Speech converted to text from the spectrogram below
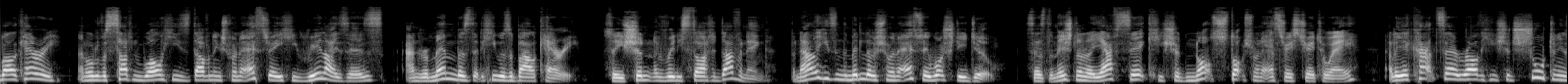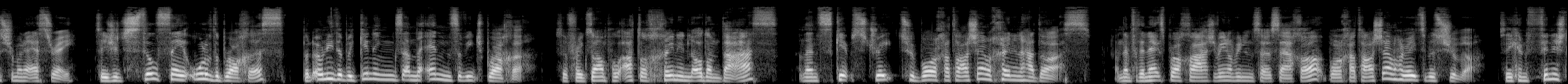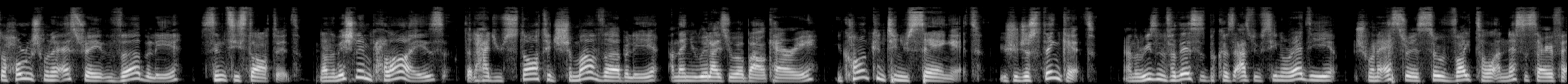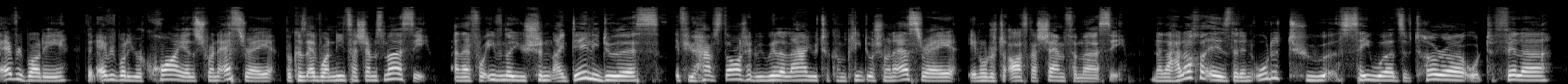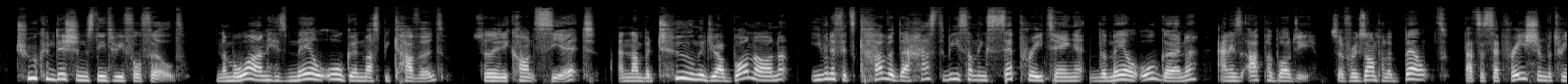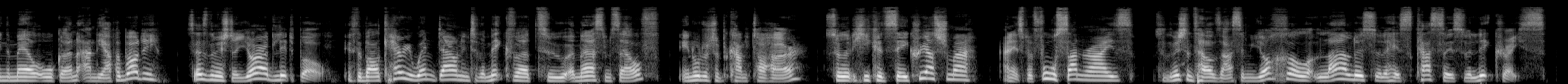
Baal Keri, and all of a sudden, while he's davening Shemona Esrei, he realizes and remembers that he was a Baal Keri. So he shouldn't have really started davening. But now that he's in the middle of Shemona Esrei, what should he do? Says the Mishnah Yafsik, he should not stop Shemona Esrei straight away. Eliyakatze, rather he should shorten his Shemona Esrei. So he should still say all of the brachas, but only the beginnings and the ends of each bracha. So, for example, Ato Chonin Lodam Da'as, and then skip straight to Baruch Atah Hashem Chonin Hadas. And then for the next bracha, Shvein Avin Secha, Baruch Atah Hashem Haretz B'Shuva. So you can finish the whole Shemona Esrei verbally since he started. Now the Mishnah implies that had you started Shema verbally and then you realize you were a Baal Keri, you can't continue saying it. You should just think it. And the reason for this is because, as we've seen already, Shemona Esrei is so vital and necessary for everybody that everybody requires Shemona Esrei because everyone needs Hashem's mercy. and therefore, even though you shouldn't ideally do this, if you have started, we will allow you to complete your Shemona Esrei in order to ask Hashem for mercy. Now, the halacha is that in order to say words of Torah or tefillah, two conditions need to be fulfilled. Number one, his male organ must be covered so that he can't see it. And number two, midrabanon, even if it's covered, there has to be something separating the male organ and his upper body. So, for example, a belt, that's a separation between the male organ and the upper body. Says the Mishnah, Yorad Litbol. If the Baal Keri went down into the mikveh to immerse himself in order to become Tahar, so that he could say Kriyas Shema, and it's before sunrise, so the Mishnah tells us,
